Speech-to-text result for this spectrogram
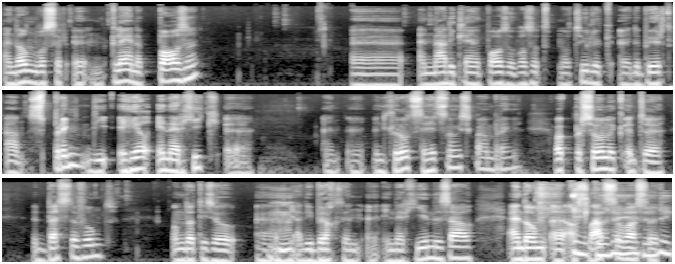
en dan was er eh, een kleine pauze. Eh, en na die kleine pauze was het natuurlijk eh, de beurt aan Spring, die heel energiek eh, en, een grootste hits nog eens kwam brengen. Wat ik persoonlijk het, het beste vond, omdat die zo, Mhm. ja, die bracht een energie in de zaal. En dan als laatste was er,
